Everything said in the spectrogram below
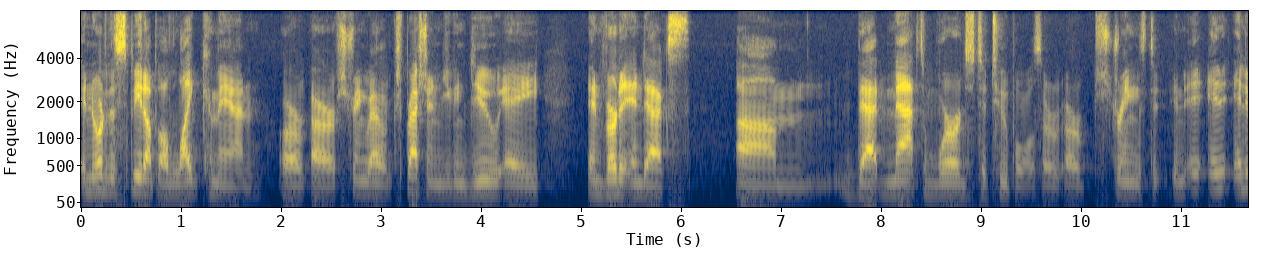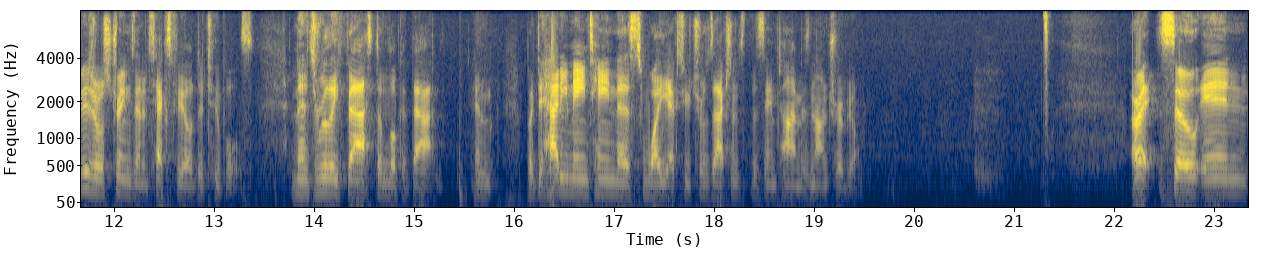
in order to speed up a like command or, or string value expression, you can do a inverted index um, that maps words to tuples or, or strings to in, in, individual strings in a text field to tuples. And then it's really fast to look at that. And but how do you maintain this while you execute transactions at the same time is non-trivial. All right, so in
